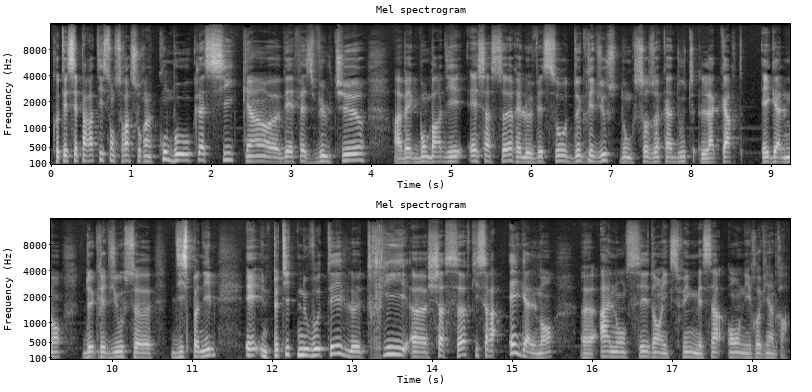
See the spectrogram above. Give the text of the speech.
Côté séparatiste, on sera sur un combo classique hein, euh, DFS Vulture avec bombardier et chasseur et le vaisseau de Grievous, donc sans aucun doute la carte également de Grievous euh, disponible. Et une petite nouveauté, le tri euh, chasseur qui sera également euh, annoncé dans X-Wing, mais ça on y reviendra.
